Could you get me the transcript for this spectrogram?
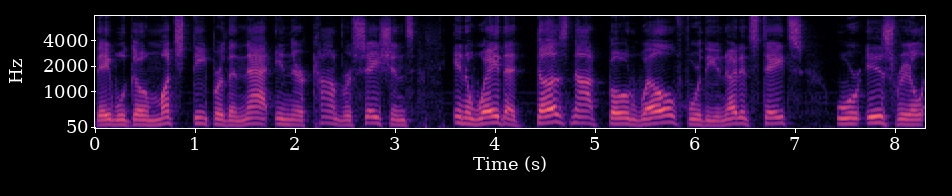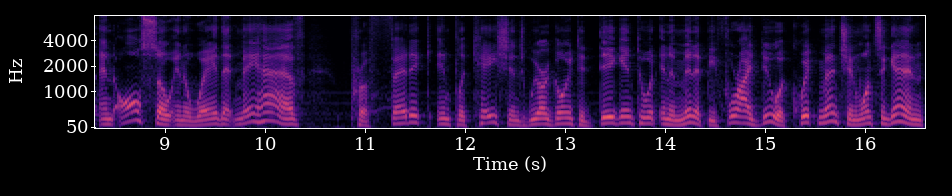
they will go much deeper than that in their conversations in a way that does not bode well for the United States or Israel, and also in a way that may have prophetic implications. We are going to dig into it in a minute. Before I do, a quick mention once again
